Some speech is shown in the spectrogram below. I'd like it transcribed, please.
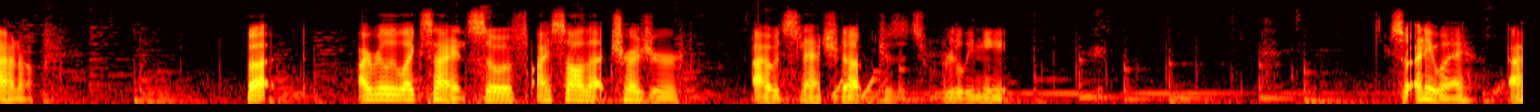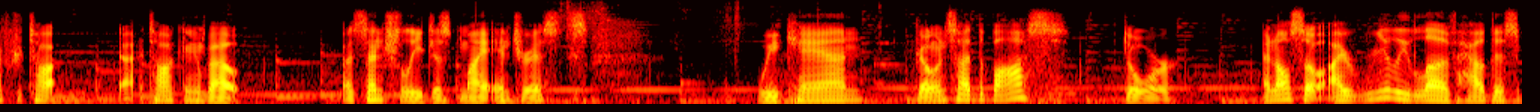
I don't know. But, I really like science, so if I saw that treasure, I would snatch it up, because it's really neat. So anyway, after talk, uh, talking about essentially just my interests, we can go inside the boss door. And also, I really love how this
